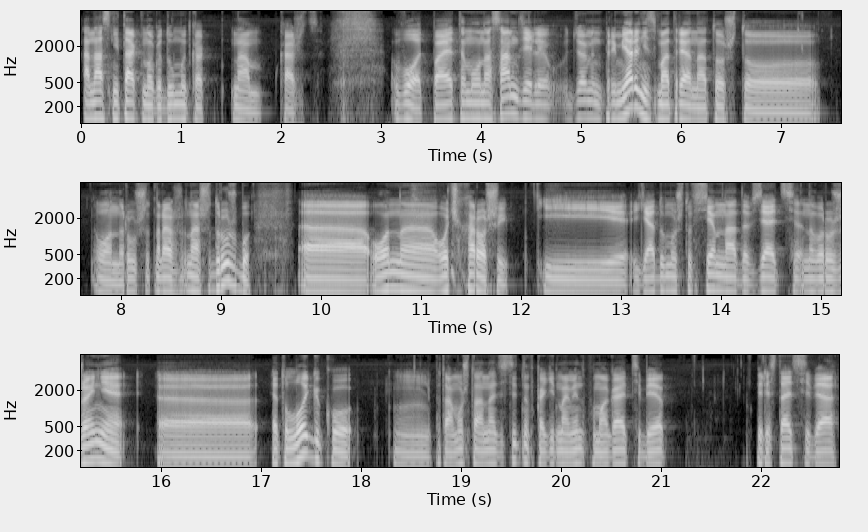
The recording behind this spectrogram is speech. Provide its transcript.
о нас не так много думают, как нам кажется. Вот, поэтому на самом деле Демин пример, несмотря на то, что он рушит нашу дружбу, э, он очень хороший. И я думаю, что всем надо взять на вооружение эту логику потому что она действительно в какие-то моменты помогает тебе перестать себя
